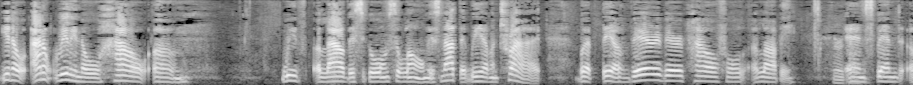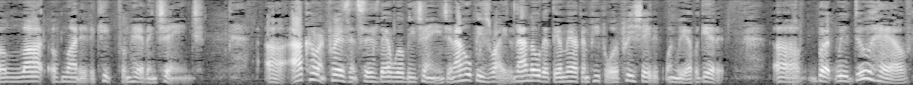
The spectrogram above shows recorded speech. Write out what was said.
you know, I don't really know how um, we've allowed this to go on so long. It's not that we haven't tried, but they are very, very powerful uh, lobby and spend a lot of money to keep from having change. Uh, our current president says there will be change, and I hope he's right. And I know that the American people will appreciate it when we ever get it. Uh, but we do have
